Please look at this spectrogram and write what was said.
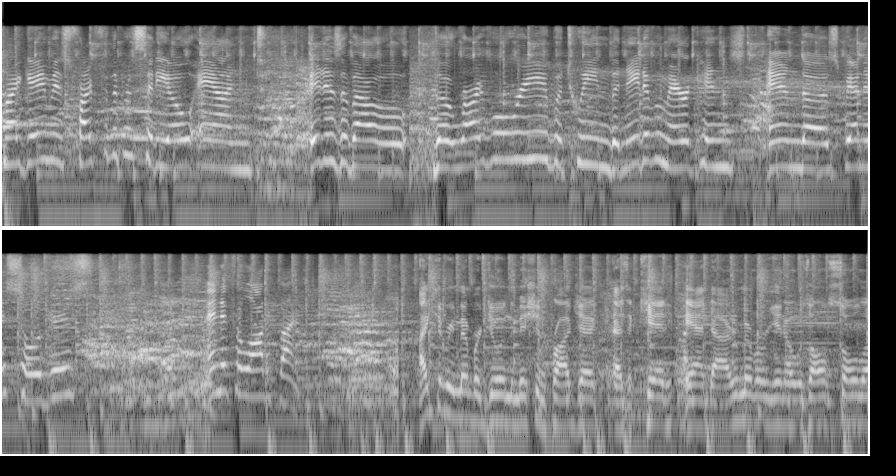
My game is Fight for the Presidio and it is about the rivalry between the Native Americans and the Spanish soldiers and it's a lot of fun. I can remember doing the mission project as a kid and uh, I remember you know it was all solo,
